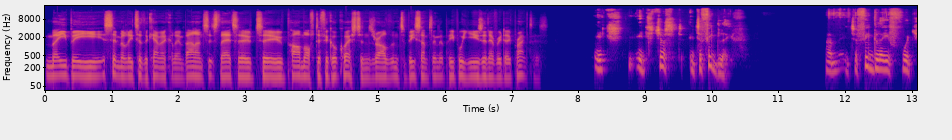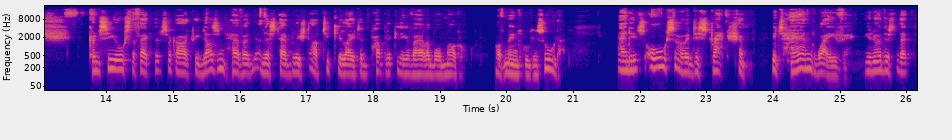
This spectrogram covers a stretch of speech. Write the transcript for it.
maybe similarly to the chemical imbalance, it's there to to palm off difficult questions rather than to be something that people use in everyday practice. It's it's just it's a fig leaf. Um, it's a fig leaf which conceals the fact that psychiatry doesn't have an established, articulated, publicly available model of mental disorder. And it's also a distraction it's hand waving. You know, there's that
